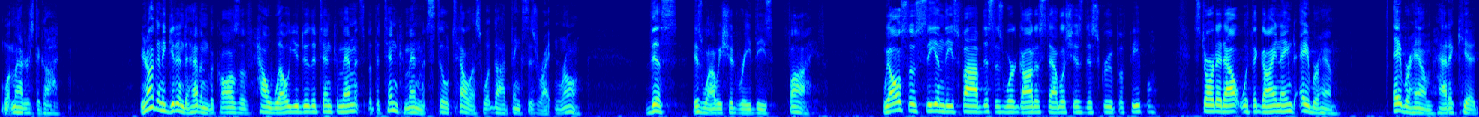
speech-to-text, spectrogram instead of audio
what matters to God. You're not going to get into heaven because of how well you do the Ten Commandments, but the Ten Commandments still tell us what God thinks is right and wrong. This is why we should read these five. We also see in these five, this is where God establishes this group of people. Started out with a guy named Abraham. Abraham had a kid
